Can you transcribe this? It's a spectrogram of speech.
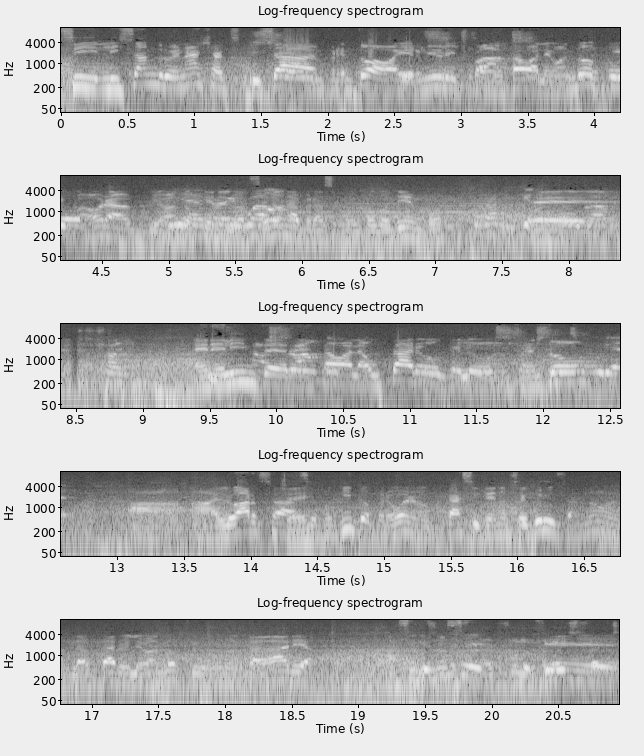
Sí, Lisandro en Ajax quizá enfrentó a Bayern Múnich cuando estaba Lewandowski, ahora Lewandowski en el Barcelona, pero hace muy poco tiempo. Eh, en el Inter estaba Lautaro, que lo enfrentó a- al Barça Sí. hace poquito, pero bueno, casi que no se cruzan, ¿no? Lautaro y Lewandowski, uno en cada área. Así que no sé qué,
